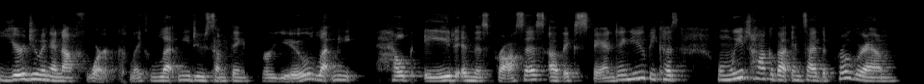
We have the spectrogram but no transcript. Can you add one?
you're doing enough work. Like, let me do something for you. Let me help aid in this process of expanding you. Because when we talk about inside the program,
